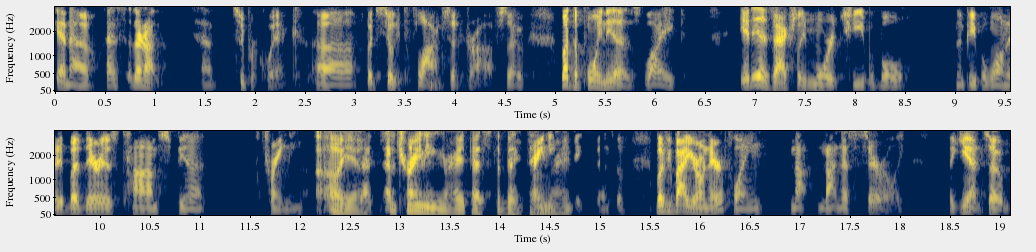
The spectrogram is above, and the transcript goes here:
you know, that's, they're not uh, super quick, uh, but you still get to fly instead of drive. So, but the point is, like, it is actually more achievable than people wanted it, but there is time spent training. Oh yeah, That- it's the that's- training, right? That's the big thing, training can right? be expensive, but if you buy your own airplane, not not necessarily. Again, so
